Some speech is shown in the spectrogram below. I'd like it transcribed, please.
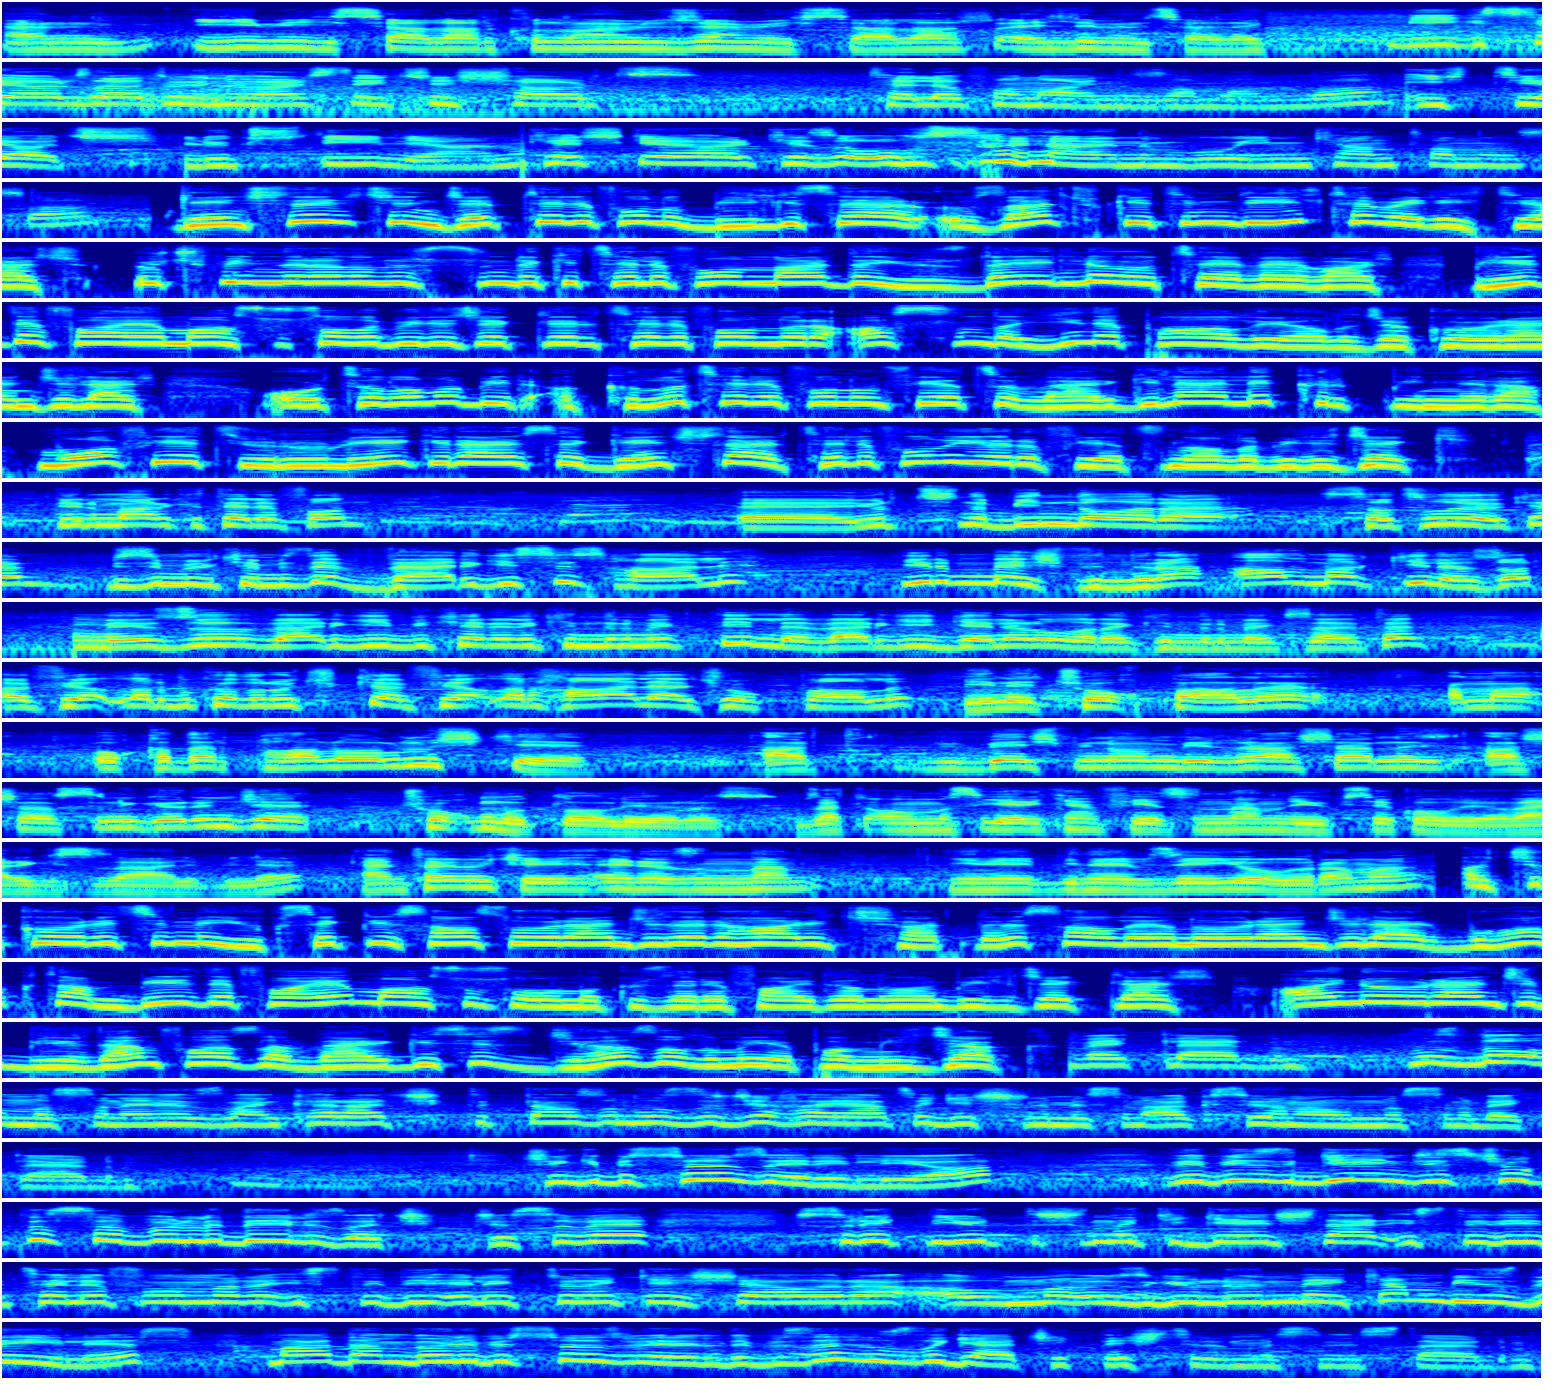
Yani iyi bilgisayarlar, kullanabileceğim bilgisayarlar 50 bin TL. Bilgisayar zaten üniversite için şart. Telefon aynı zamanda. ihtiyaç, lüks değil yani. Keşke herkese olsa yani bu imkan tanınsa. Gençler için cep telefonu, bilgisayar özel tüketim değil temel ihtiyaç. 3 bin liranın üstündeki telefonlarda %50 ÖTV var. Bir defaya mahsus alabilecekleri telefonları aslında yine pahalıya alacak öğrenciler. Ortalama bir akıllı telefonun fiyatı vergilerle 40 bin lira. Muafiyet yürürlüğe girerse gençler telefonu yarı fiyatına alabilecek. Bir marka telefon e, yurt dışında 1000 dolara satılıyorken bizim ülkemizde vergisiz hali 25 bin lira almak yine zor. Mevzu vergiyi bir kerelik indirmek değil de vergiyi genel olarak indirmek zaten. Yani fiyatlar bu kadar uçukken fiyatlar hala çok pahalı. Yine çok pahalı ama o kadar pahalı olmuş ki artık bir 5 bin 11 lira aşağını, aşağısını görünce çok mutlu oluyoruz. Zaten olması gereken fiyatından da yüksek oluyor vergisiz hali bile. Yani tabii ki en azından yine bir nebze iyi olur ama Açık öğretim ve yüksek lisans öğrencileri hariç şartları sağlayan öğrenciler bu haktan bir defaya mahsus olmak üzere faydalanabilecekler. Aynı öğrenci birden fazla vergisiz cihaz alımı yapamayacak. Beklerdim. Hızlı olmasını en azından karar çıktıktan sonra hızlıca hayata geçirilmesini, aksiyon alınmasını beklerdim. Çünkü bir söz veriliyor. Ve biz genciz çok da sabırlı değiliz açıkçası ve sürekli yurt dışındaki gençler istediği telefonlara, istediği elektronik eşyalara alma özgürlüğündeyken biz değiliz. Madem böyle bir söz verildi bize hızlı gerçekleştirilmesini isterdim.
